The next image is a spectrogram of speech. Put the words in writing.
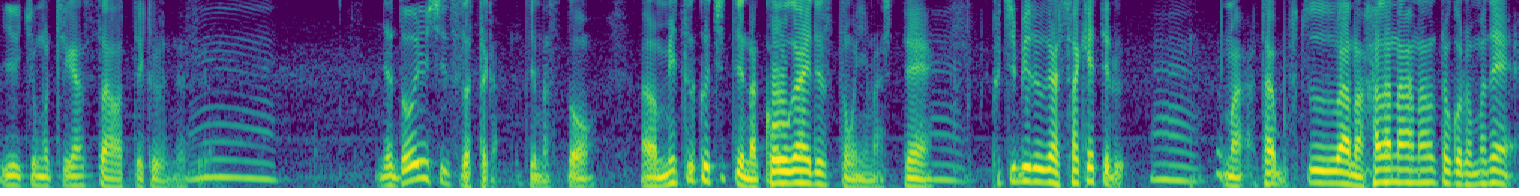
いう気持ちが伝わってくるんですーう。ん、じゃあどういう手術だったかと言いますとあの三つ口っていうのは口外裂とも言いまして、唇が裂けてる、うん。まあ、多分普通はあの鼻の穴のところまで、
